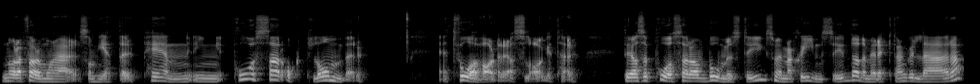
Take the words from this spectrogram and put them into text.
några föremål här som heter penningpåsar och plomber. Eh, två av vardera slaget här. Det är alltså påsar av bomullstyg som är maskinsydda, de är rektangulära.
